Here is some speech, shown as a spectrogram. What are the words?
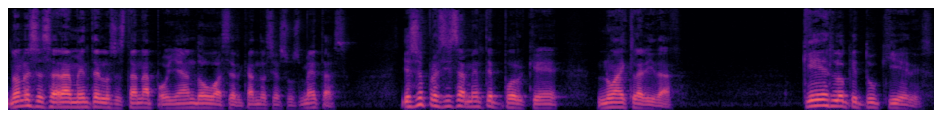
no necesariamente los están apoyando o acercándose a sus metas. Y eso es precisamente porque no hay claridad. ¿Qué es lo que tú quieres?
